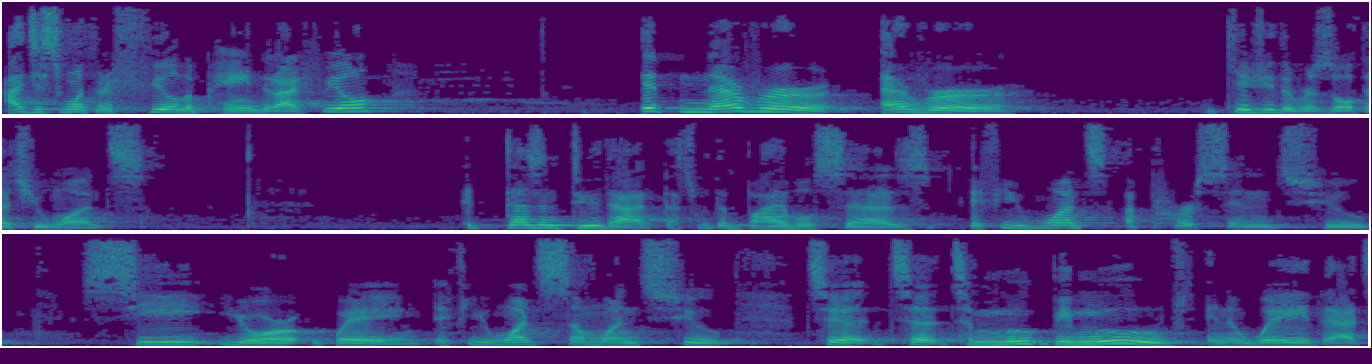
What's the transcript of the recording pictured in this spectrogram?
I just want them to feel the pain that I feel, it never, ever gives you the result that you want. It doesn't do that. That's what the Bible says. If you want a person to see your way, if you want someone to, to, to, to move, be moved in a way that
